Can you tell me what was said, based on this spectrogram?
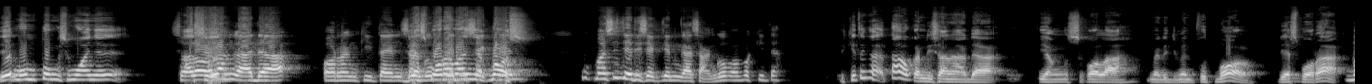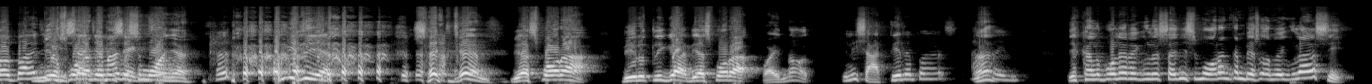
Ya mumpung semuanya. Seolah-olah nggak ada orang kita yang sanggup Diaspora jadi banyak sekjen. bos. Masih jadi sekjen nggak sanggup apa kita? Kita nggak tahu kan di sana ada yang sekolah manajemen football diaspora. Bapak aja diaspora bisa jadi sekjen. semuanya. Oh gitu ya. sekjen, diaspora, dirut liga, diaspora. Why not? Ini satir apa? Apa Hah? ini? Ya kalau boleh regulasinya semua orang kan based on regulasi.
